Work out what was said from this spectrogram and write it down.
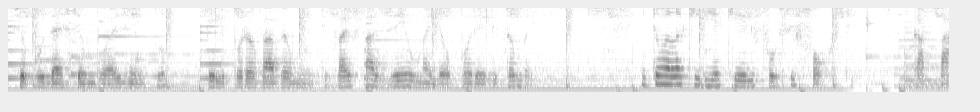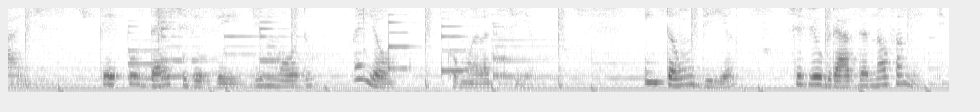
se eu puder ser um bom exemplo, ele provavelmente vai fazer o melhor por ele também. Então ela queria que ele fosse forte, capaz, que ele pudesse viver de um modo melhor, como ela dizia. Então um dia se viu grávida novamente.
